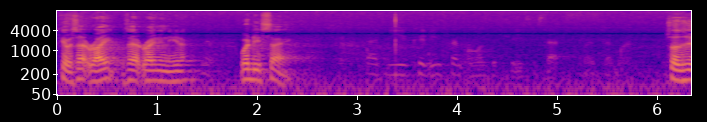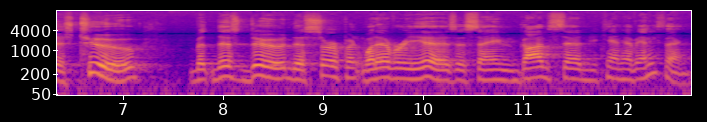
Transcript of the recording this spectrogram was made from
Okay, was that right? Was that right, Anita? What did he say? That you could eat from all of the trees except for the one. So there's two, but this dude, this serpent, whatever he is, is saying, God said you can't have anything.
